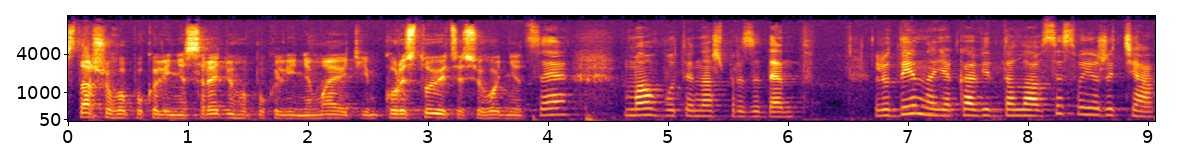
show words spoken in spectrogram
старшого покоління, середнього покоління мають і користуються сьогодні Це мав бути наш президент. Людина, яка віддала все своє життя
